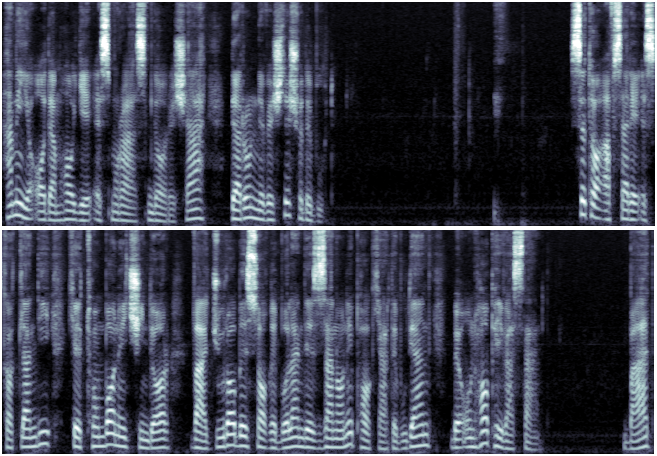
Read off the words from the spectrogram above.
همه آدمهای اسم و رسم دار شهر در آن نوشته شده بود. سه تا افسر اسکاتلندی که تنبان چیندار و جوراب ساق بلند زنانه پاک کرده بودند به آنها پیوستند. بعد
